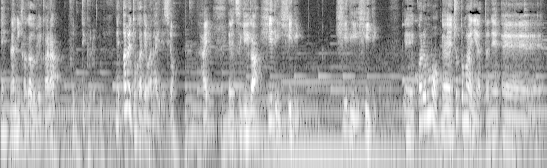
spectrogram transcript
ね、何かが上から降ってくる、ね、雨とかではないですよ。はい、えー、次がひりひり。ひりひり、えー、これも、えー、ちょっと前にやったね、え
